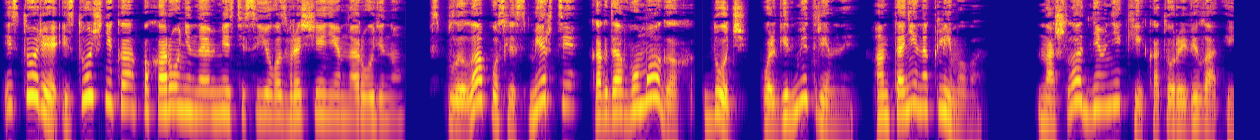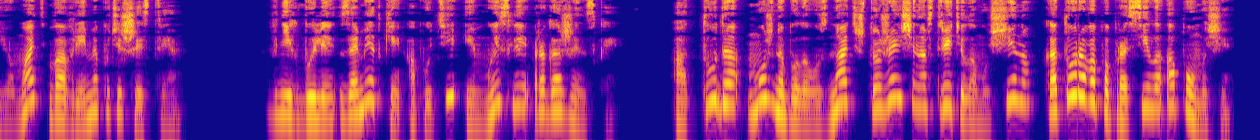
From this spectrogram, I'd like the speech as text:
История источника, похороненная вместе с ее возвращением на родину, всплыла после смерти, когда в бумагах дочь Ольги Дмитриевны, Антонина Климова, нашла дневники, которые вела ее мать во время путешествия. В них были заметки о пути и мысли Рогожинской. Оттуда можно было узнать, что женщина встретила мужчину, которого попросила о помощи,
